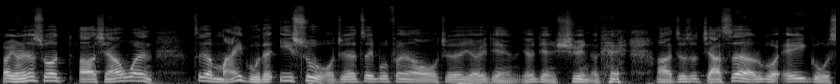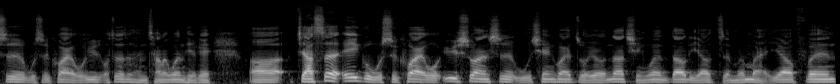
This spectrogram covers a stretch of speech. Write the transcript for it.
啊，有人说，呃，想要问这个买股的艺术，我觉得这一部分哦，我觉得有一点有一点逊。OK，啊，就是假设如果 A 股是五十块，我预我这个是很长的问题。OK，呃，假设 A 股五十块，我预算是五千块左右，那请问到底要怎么买？要分？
